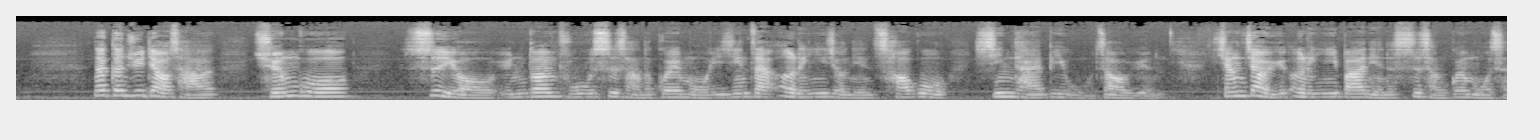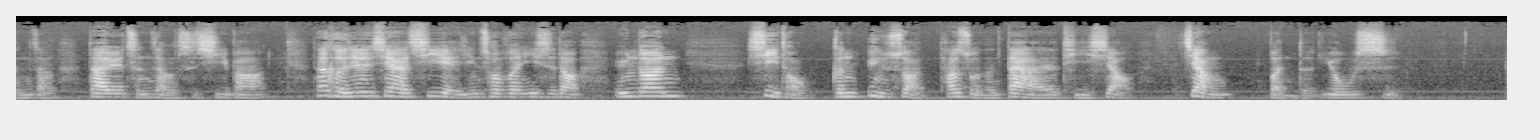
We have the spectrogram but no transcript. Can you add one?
那根据调查，全国是有云端服务市场的规模已经在二零一九年超过新台币五兆元，相较于二零一八年的市场规模成长，大约成长十七八。那可见现在企业已经充分意识到云端系统跟运算它所能带来的提效、降本的优势，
